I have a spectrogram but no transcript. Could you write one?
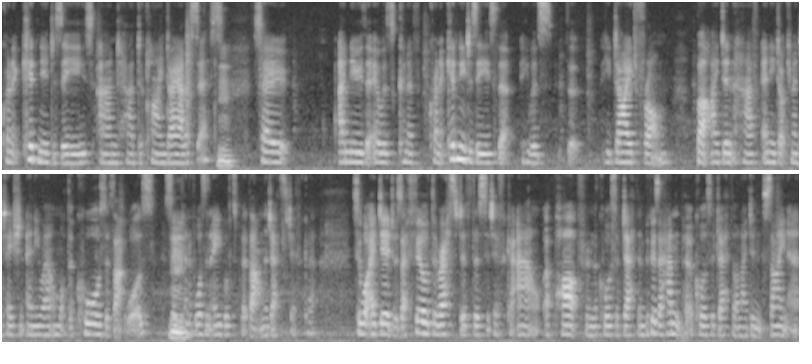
chronic kidney disease and had declined dialysis. Mm. So I knew that it was kind of chronic kidney disease that he was that he died from, but I didn't have any documentation anywhere on what the cause of that was. So Mm. kind of wasn't able to put that on the death certificate. So what I did was I filled the rest of the certificate out apart from the cause of death, and because I hadn't put a cause of death on, I didn't sign it.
